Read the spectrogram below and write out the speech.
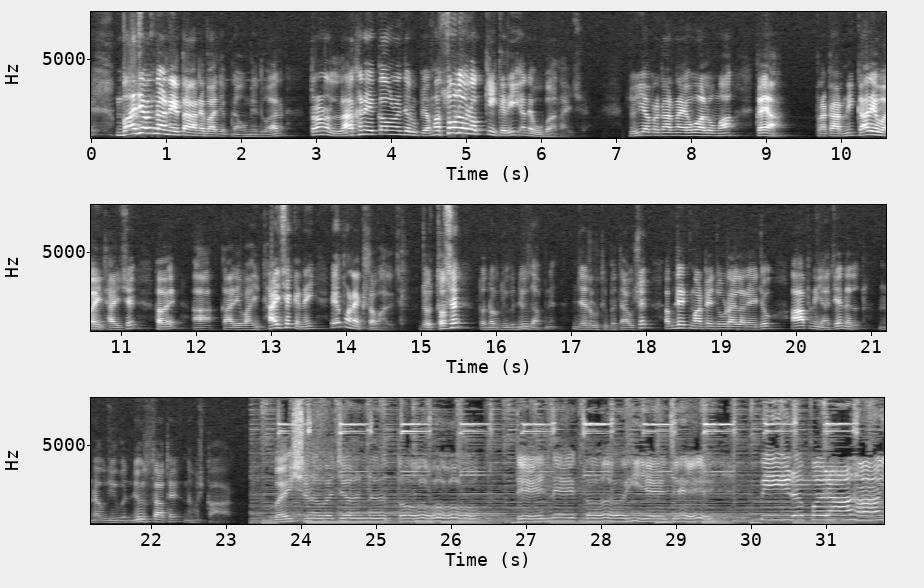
ભાજપના નેતા અને ભાજપના ઉમેદવાર ત્રણ લાખ ને એકાવન હજાર રૂપિયામાં સોદો નક્કી કરી અને ઊભા થાય છે. જોઈએ આ પ્રકારના અહેવાલોમાં કયા પ્રકારની કાર્યવાહી થાય છે. હવે આ કાર્યવાહી થાય છે કે નહીં એ પણ એક સવાલ છે. જો થશે તો નવજીવ ન્યૂઝ આપને જરૂરથી બતાવશે. અપડેટ માટે જોડાયેલા રહેજો આપની આ ચેનલ નવજીવન ન્યૂઝ સાથે. નમસ્કાર. વૈષ્ણવજન તો તેને કહીએ જે પીડ પરાય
